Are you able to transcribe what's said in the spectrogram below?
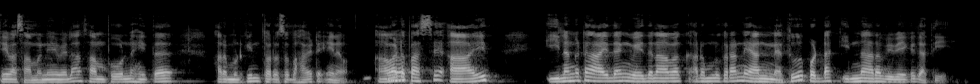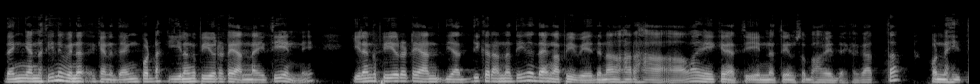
ඒවා සමනය වෙලා සම්පූර්ණ හිත අරමුණකින් තොර ස්වභාවයට එනවා. ආවට පස්සේ ආයිත් ඊළඟට ආයි දැන් වේදනාවක් අරමුණු කරන්න යන්නේ නැතුව පොඩ්ඩක් ඉන්න අර විවේක ගතියේ. දැන් යන්න තියෙන වෙන يعني දැන් පොඩ්ඩක් ඊළඟ පියවරට යන්නයි තියෙන්නේ. ඊළඟ පියවරට යද්දි කරන්න තියෙන දැන් අපි වේදනාව හරහා ආවා. ඒක නැති ඉන්න තියෙන ස්වභාවය දැකගත්තා. ඔන්න හිත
